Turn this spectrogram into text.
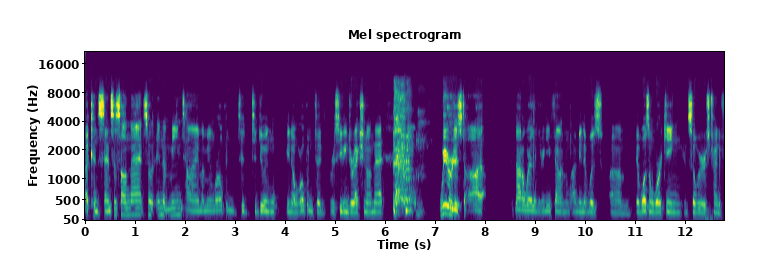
a consensus on that. So in the meantime, I mean, we're open to to doing, you know, we're open to receiving direction on that. we were just uh, not aware that the drinking fountain. I mean, it was um, it wasn't working, and so we were trying to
